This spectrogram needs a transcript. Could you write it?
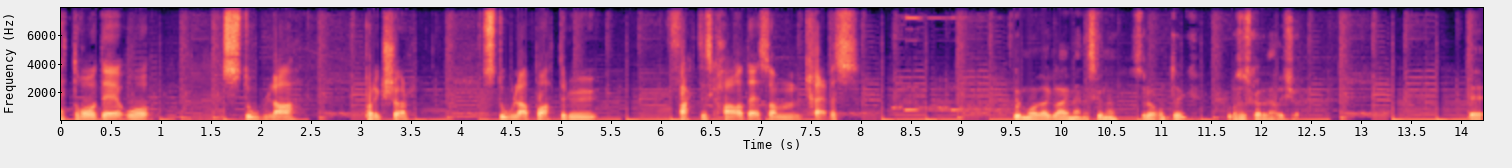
Et råd er å stole på deg sjøl. Stole på at du faktisk har det som kreves. Du må være glad i menneskene som er rundt deg, og så skal du være deg sjøl. Det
